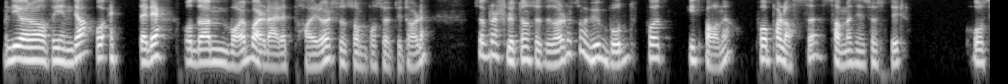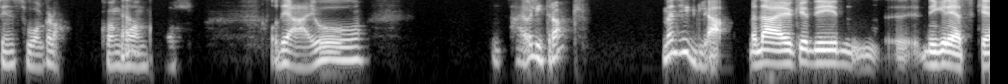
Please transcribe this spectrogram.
Men de var altså i India, og etter det, og de var jo bare der et par år, sånn på 70-tallet, så fra slutten av 70-tallet så har hun bodd på i Spania, på palasset, sammen med sin søster og sin svoger, da, kong Ja. Juan Carlos. Og det er jo, det er jo litt rart, men hyggelig. Ja. Men det er jo ikke de, de greske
